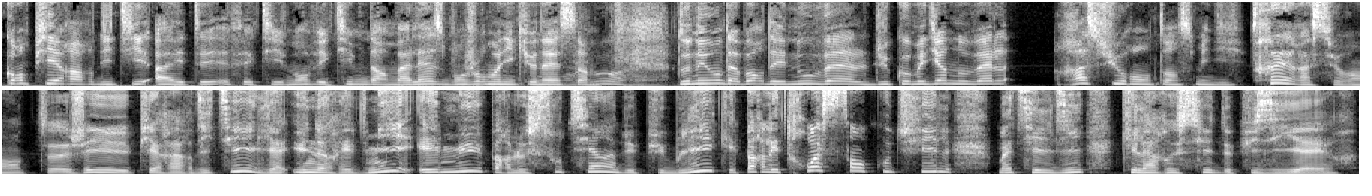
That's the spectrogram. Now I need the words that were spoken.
Quand Pierre Arditi a été effectivement victime d'un malaise. Bonjour Monique Younes. Donnez-nous d'abord des nouvelles du comédien de nouvelles rassurantes hein, ce midi. Très rassurante. J'ai eu Pierre Arditi il y a une heure et demie, ému par le soutien du public et par les 300 coups de fil, m'a-t-il dit, qu'il a reçus depuis hier.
